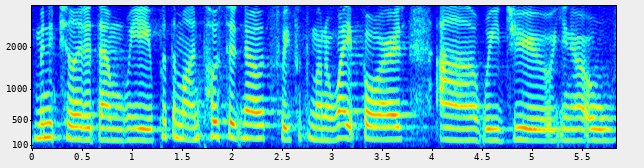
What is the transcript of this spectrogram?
manipulated them. We put them on post-it notes, we put them on a whiteboard, uh, we drew, you know,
